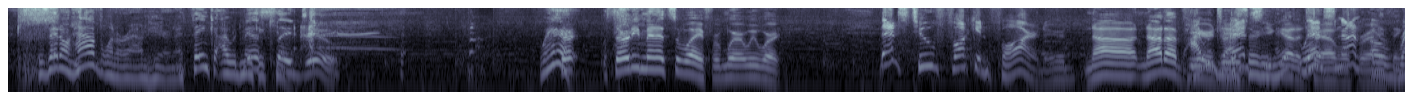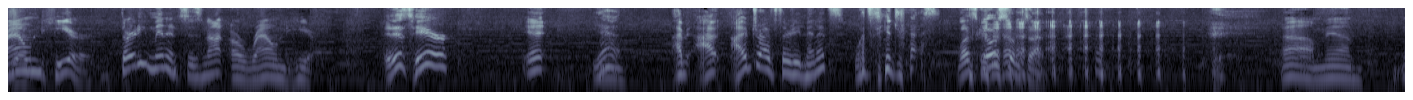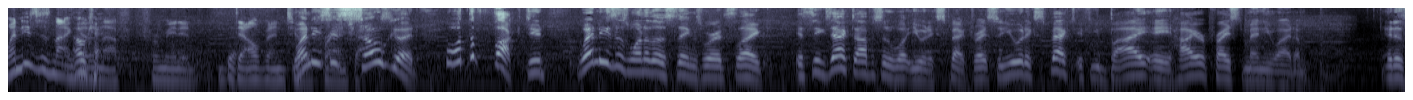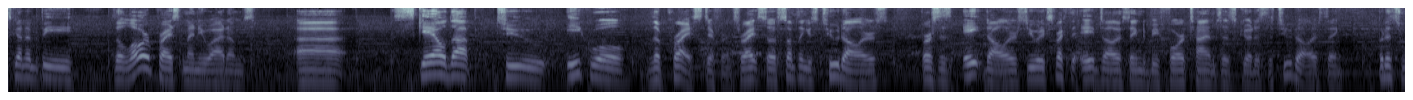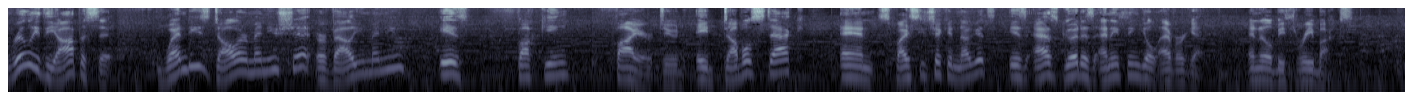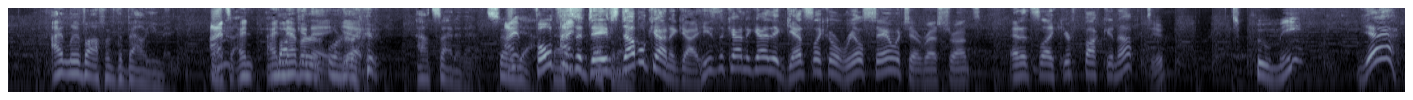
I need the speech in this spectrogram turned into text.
Because they don't have one around here, and I think I would make yes, a they kill. do. Where? Thir- Thirty minutes away from where we work. That's too fucking far, dude. Nah, not up I here, would dude. drive 30 You got to minutes. That's travel not for anything. good. around here. Thirty minutes is not around here. It is here. It Yeah. I, I I drive 30 minutes. What's the address? Let's go sometime. oh man, Wendy's is not good Okay. enough for me to delve into. a Wendy's is so franchise. good. Well, what the fuck, dude? Wendy's is one of those things where it's like it's the exact opposite of what you would expect, right? So you would expect if you buy a higher priced menu item, it is going to be the lower priced menu items uh, scaled up to equal the price difference, right? So if something is two dollars versus eight dollars, you would expect the eight dollar thing to be four times as good as the two dollar thing. But it's really the opposite. Wendy's dollar menu shit or value menu is fucking fire, dude. A double stack and spicy chicken nuggets is as good as anything you'll ever get, and it'll be three bucks. I live off of the value menu. That's, I, I Fucking never A, order yeah. outside of that. So, I- yeah. Fultz is a Dave's Double kind of guy. He's the kind of guy that gets like a real sandwich at restaurants, and it's like you're fucking up, dude. Who me? Yeah,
